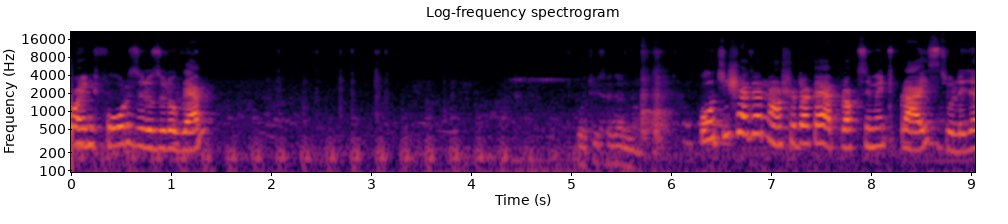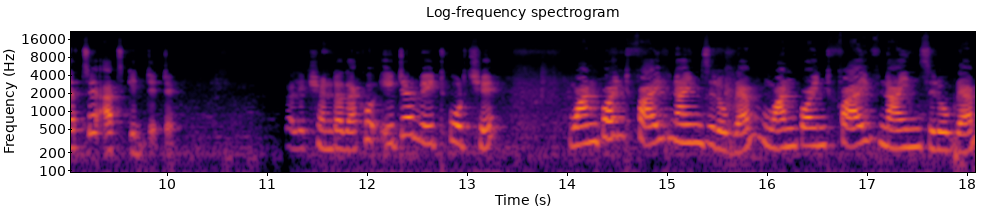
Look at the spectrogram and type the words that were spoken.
point four zero zero gram পঁচিশ হাজার নশো। টাকা অ্যাপ্রক্সিমেট প্রাইস চলে যাচ্ছে আজকের ডেটে কালেকশনটা দেখো এটার ওয়েট পড়ছে one point five nine zero gram one point five nine zero gram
